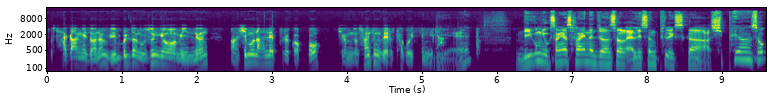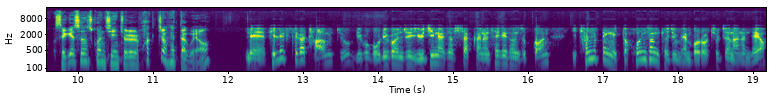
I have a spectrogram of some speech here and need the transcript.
또 4강에서는 윈블던 우승 경험이 있는 어, 시모나 할레프를 꺾고 지금도 상승세를 타고 있습니다. 예. 미국 육상의 살아있는 전설 앨리슨 필릭스가 10회 연속 세계 선수권 진출을 확정했다고요? 네, 필릭스가 다음 주 미국 오리건주 유진에서 시작하는 세계 선수권 1600m 혼성 계주 멤버로 출전하는데요.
